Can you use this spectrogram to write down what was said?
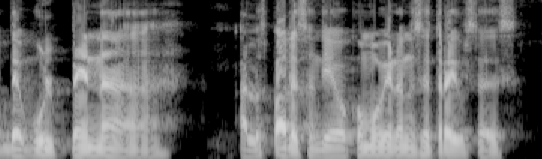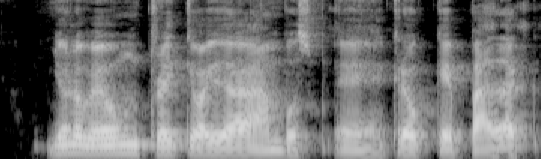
de bullpen a, a los padres de San Diego. ¿Cómo vieron ese trade ustedes? Yo lo veo un trade que va a ayudar a ambos. Eh, creo que Paddock,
